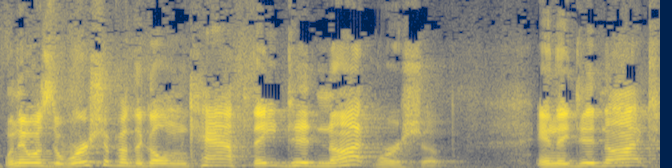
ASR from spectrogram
When there was the worship of the golden calf, they did not worship and they did not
